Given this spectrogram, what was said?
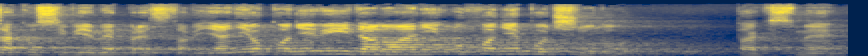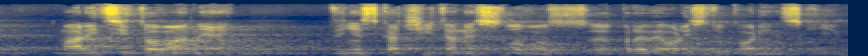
ako si vieme predstaviť. Ani oko nevídalo, ani ucho nepočulo. Tak sme mali citované dneska čítané slovo z prvého listu Korinským.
